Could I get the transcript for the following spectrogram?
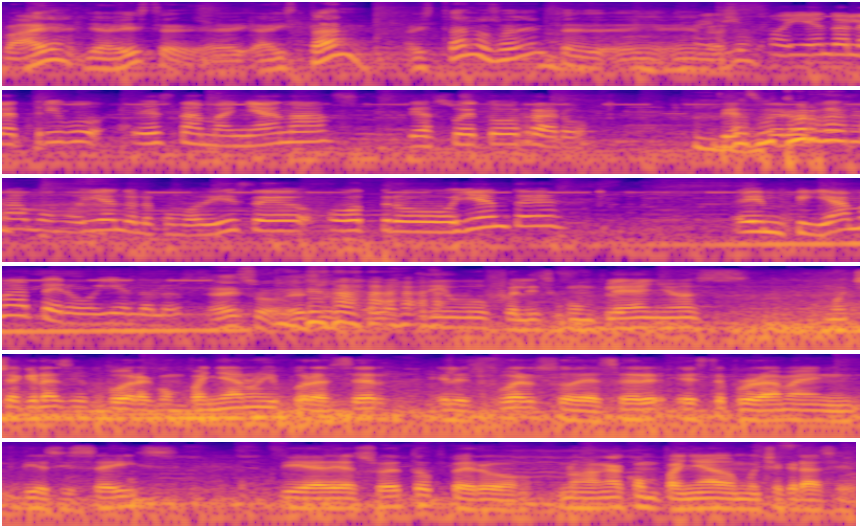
Vaya, ya viste, ahí, ahí están, ahí están los oyentes. en- en oyendo la tribu esta mañana de asueto raro. De asueto Pero raro. estamos oyéndolo, como dice otro oyente, en pijama, pero oyéndolos. Eso, eso. Hola tribu, feliz cumpleaños. Muchas gracias por acompañarnos y por hacer el esfuerzo de hacer este programa en 16 día de asueto, pero nos han acompañado. Muchas gracias.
